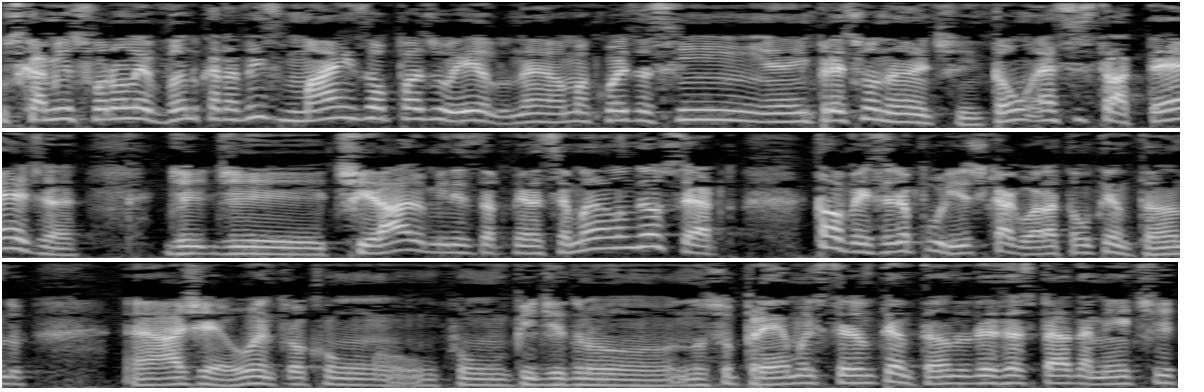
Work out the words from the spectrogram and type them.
os caminhos foram levando cada vez mais ao Pazuello, né? É uma coisa assim é, impressionante. Então essa estratégia de, de, tirar o ministro da primeira semana não deu certo. Talvez seja por isso que agora estão tentando é, a AGU entrou com, com um pedido no, no Supremo, eles estejam tentando desesperadamente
